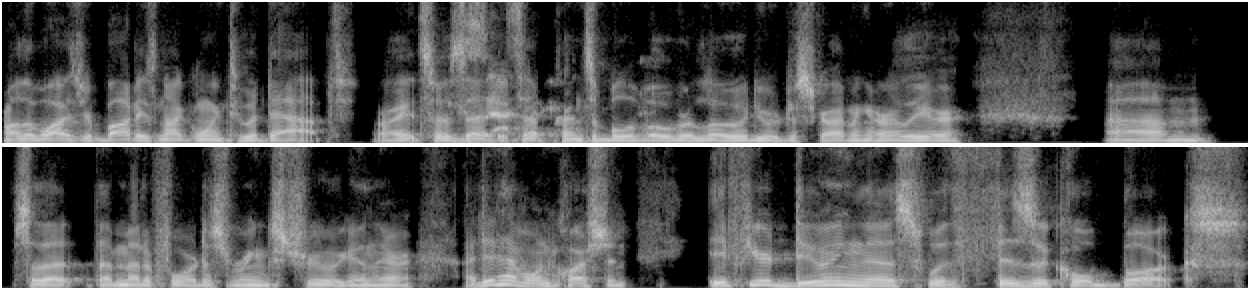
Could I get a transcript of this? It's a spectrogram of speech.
Otherwise, your body's not going to adapt, right? So it's exactly. that it's that principle of overload you were describing earlier. Um, so that that metaphor just rings true again there. I did have one question. If you're doing this with physical books,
